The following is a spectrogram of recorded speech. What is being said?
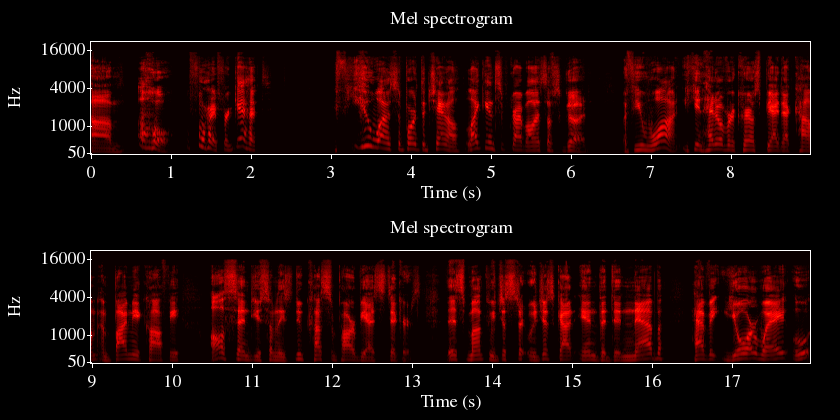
Um, oh, before I forget, you want to support the channel, like and subscribe, all that stuff's good. But if you want, you can head over to KratosBI.com and buy me a coffee. I'll send you some of these new custom Power BI stickers. This month we just we just got in the Deneb Have It Your Way. Ooh,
